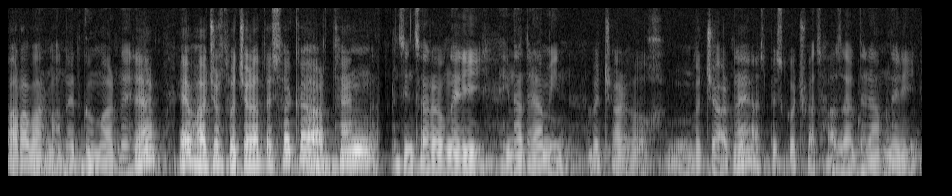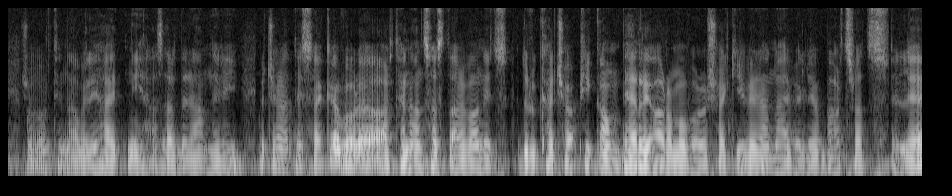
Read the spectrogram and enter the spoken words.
կառավարման այդ գումարները եւ հաջորդ վճարատեսակը արդեն զինծառայողների հիմնադրամին վճարվող վճարն է, այսպես կոչված 1000 դրամների ժողովրդին ավելի հայտնի 1000 դրամների վճարատեսակը, որը արդեն անցած տարվանից դրուքաչափի կամ բեռի առումով որոշակի վերանայվել եւ բարձրացել է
